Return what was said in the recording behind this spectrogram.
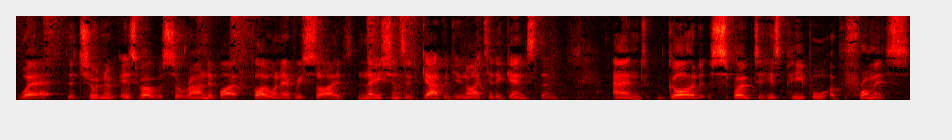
where the children of Israel were surrounded by a foe on every side. Nations had gathered united against them. And God spoke to his people a promise.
